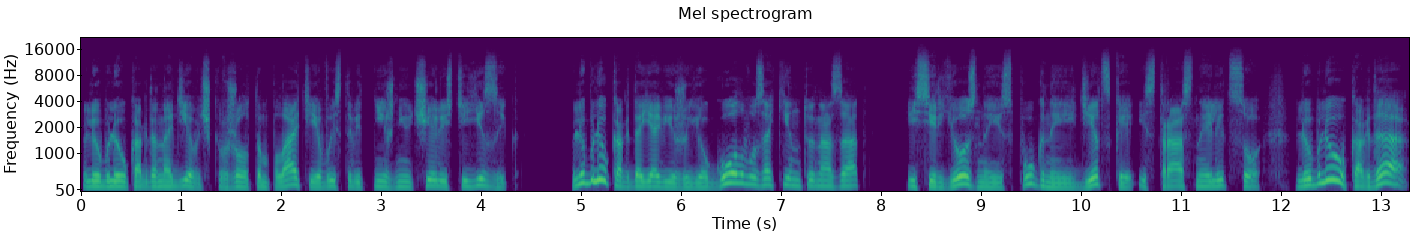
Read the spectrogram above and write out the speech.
Люблю, когда она девочка в желтом платье выставит нижнюю челюсть и язык. Люблю, когда я вижу ее голову, закинутую назад, и серьезное, и испуганное, и детское, и страстное лицо. Люблю, когда...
